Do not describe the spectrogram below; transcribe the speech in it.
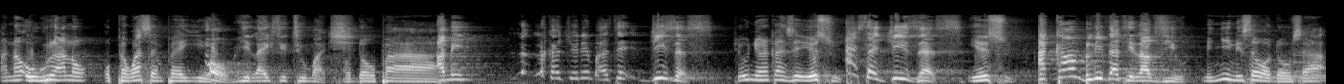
anaa owura no ɔpɛ w'asɛm paa yie Oh, he likes you too much. ɔdɔ wo paa I mean, look, look at your neighbor. I say, Jesus. hwɛ wo nua ka sɛ yesu I said, Jesus. yesu I can't believe that he loves you. menyi ni sɛ ɔdɔ wo saa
